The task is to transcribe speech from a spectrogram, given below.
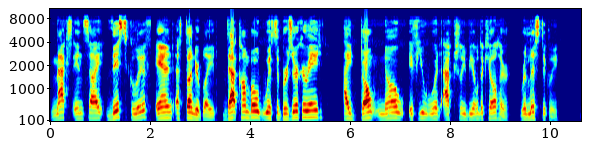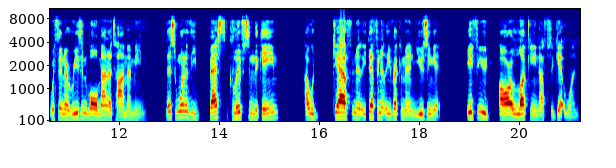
max insight, this glyph, and a thunderblade. That comboed with the berserker aid, I don't know if you would actually be able to kill her, realistically. Within a reasonable amount of time, I mean. This is one of the best glyphs in the game. I would definitely, definitely recommend using it if you are lucky enough to get one.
